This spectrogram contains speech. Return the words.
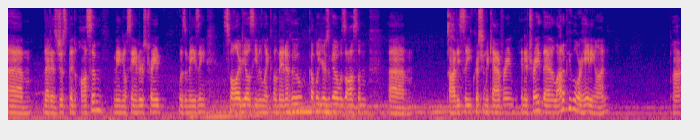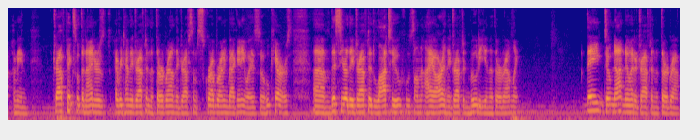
um, that has just been awesome. Manuel Sanders trade was amazing. Smaller deals, even like Omenihu a couple years ago, was awesome. Um, obviously, Christian McCaffrey in a trade that a lot of people were hating on. Uh, I mean, draft picks with the Niners, every time they draft in the third round, they draft some scrub running back anyways, so who cares? Um, this year they drafted Latu, who's on the IR, and they drafted Moody in the third round. Like, they do not know how to draft in the third round.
